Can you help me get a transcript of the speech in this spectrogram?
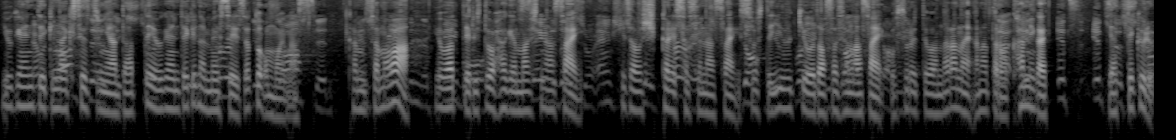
予言的な季節にあたって予言的なメッセージだと思います。神様は弱っている人を励ましなさい。膝をしっかりさせなさい。そして勇気を出させなさい。恐れてはならないあなたの神がやってくる。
